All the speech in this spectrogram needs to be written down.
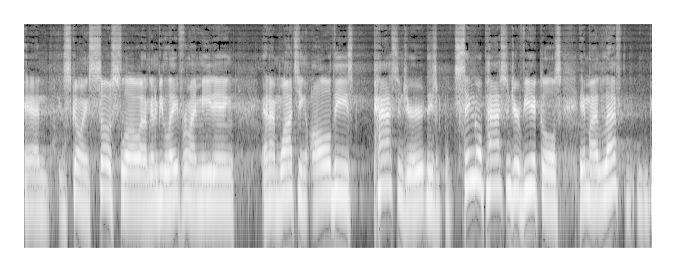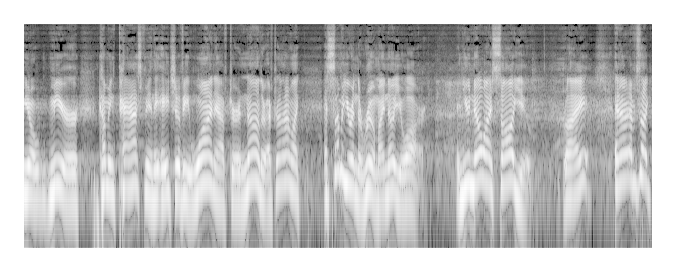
And it's going so slow and I'm going to be late for my meeting and I'm watching all these passenger, these single passenger vehicles in my left you know, mirror coming past me in the HOV, one after another after another. I'm like, and some of you are in the room, I know you are. And you know I saw you, right? And I'm just like,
